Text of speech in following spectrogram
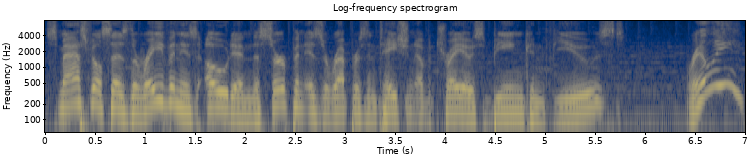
Smashville says the Raven is Odin. The Serpent is a representation of Atreus being confused. Really?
